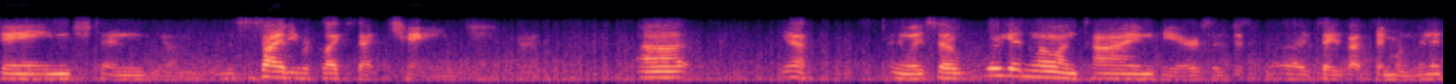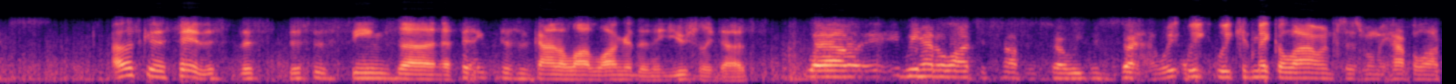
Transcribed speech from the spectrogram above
changed, and you know, the society reflects that change. Uh, yeah. anyway, so we're getting low on time here, so just uh, I'd say about ten more minutes. I was gonna say this this this is seems uh, I think this has gone a lot longer than it usually does. Well, i- we had a lot to cover, so we just Yeah, we, we we can make allowances when we have a lot.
